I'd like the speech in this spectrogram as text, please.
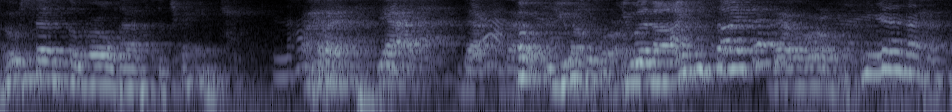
Who says the world has to change? No. yeah, that, Yeah. that, Oh, that you, world. you and I decide that? That world.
